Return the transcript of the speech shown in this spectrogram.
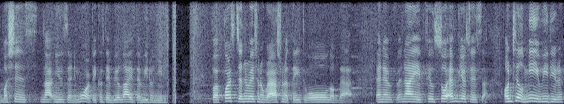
machines not used anymore because they realized that we don't need it. But first generation of astronauts, they do all of that. And, uh, and I feel so envious is uh, until me, we did a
